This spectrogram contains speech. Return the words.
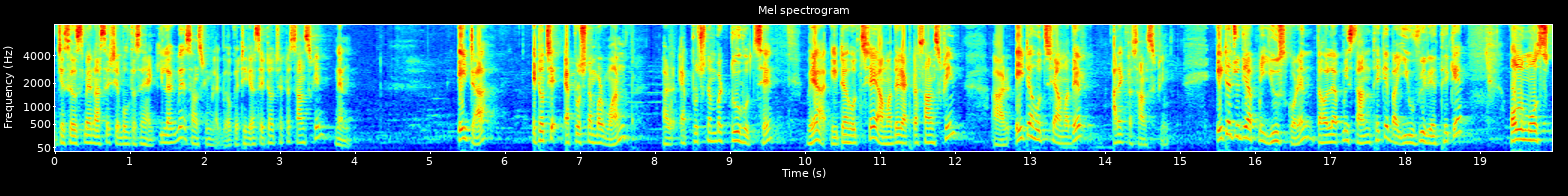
যে সেলসম্যান আছে, সে বলতেছে হ্যাঁ কী লাগবে? সানস্ক্রিন লাগবে। ওকে ঠিক আছে, এটা হচ্ছে একটা সানস্ক্রিন নেন। এইটা, এটা হচ্ছে অ্যাপ্রোচ নাম্বার ওয়ান আর অ্যাপ্রোচ নাম্বার টু হচ্ছে ভাইয়া, এটা হচ্ছে আমাদের একটা সানস্ক্রিন আর এইটা হচ্ছে আমাদের আরেকটা সানস্ক্রিন এটা যদি আপনি ইউজ করেন, তাহলে আপনি সান থেকে বা ইউভি রে থেকে almost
